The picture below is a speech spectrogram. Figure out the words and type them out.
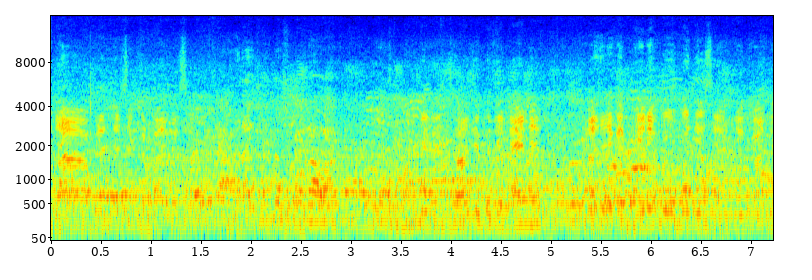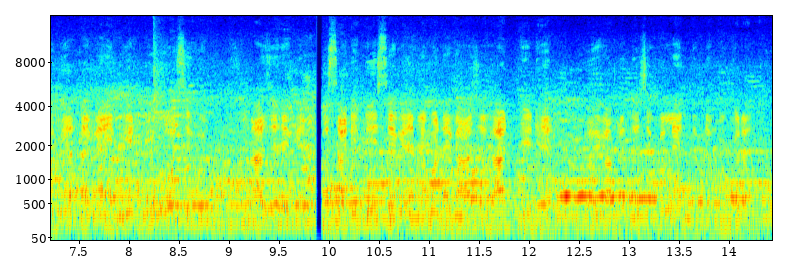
ત્યાં આપણે દર્શન કરવા આવ્યા છીએ મંદિરે જાજી બધી લાઈન છે આજે કે ભીડ બહુ બધી છે અને કાં તો કહેતા કે અહીં ભીડ બહુ ઓછી હોય આજે હે કે અષાઢી બીજ છે કે એના માટે કે આજે લાટ ભીડ હે. હવે આપણે દર્શન કરી લઈએ તમને પણ કરે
